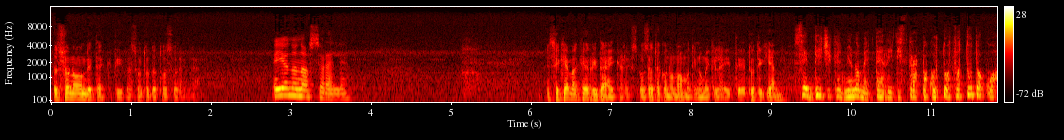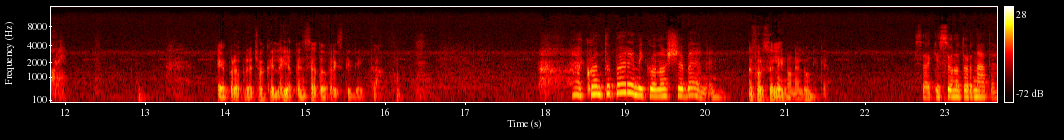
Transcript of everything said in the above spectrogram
Sono un detective, assunto da tua sorella. Io non ho sorelle. Si chiama Carrie Diker, è sposata con un uomo di nome Clayton. Tu ti chiami? Se dici che il mio nome è Terry, ti strappo quel tuo fottuto cuore. È proprio ciò che lei ha pensato avresti detto. A quanto pare mi conosce bene. Forse lei non è l'unica. Sa che sono tornata?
